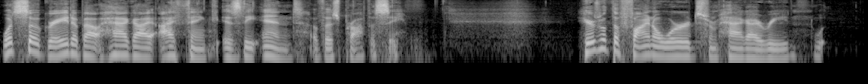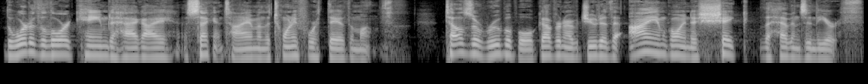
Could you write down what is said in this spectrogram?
What's so great about Haggai, I think, is the end of this prophecy. Here's what the final words from Haggai read The word of the Lord came to Haggai a second time on the 24th day of the month. Tells Zerubbabel, governor of Judah, that I am going to shake the heavens and the earth.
